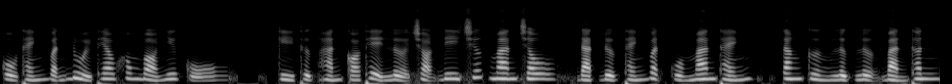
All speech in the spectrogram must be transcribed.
cổ thánh vẫn đuổi theo không bỏ như cũ. Kỳ thực hắn có thể lựa chọn đi trước Man Châu, đạt được thánh vật của Man Thánh, tăng cường lực lượng bản thân.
